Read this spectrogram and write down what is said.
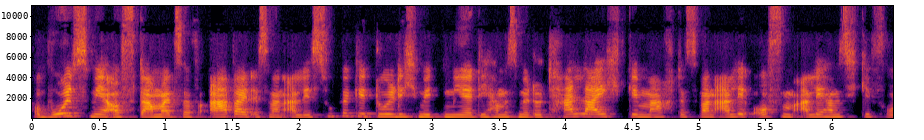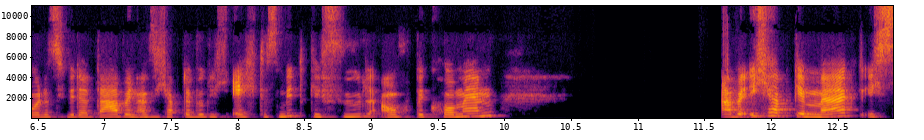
obwohl es mir auf damals auf Arbeit, es waren alle super geduldig mit mir, die haben es mir total leicht gemacht, es waren alle offen, alle haben sich gefreut, dass ich wieder da bin. Also ich habe da wirklich echtes Mitgefühl auch bekommen aber ich habe gemerkt, ich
